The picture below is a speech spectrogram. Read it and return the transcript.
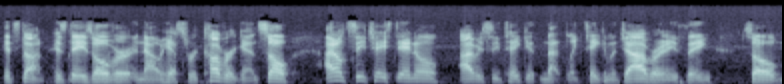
it's done. His day's over, and now he has to recover again. So I don't see Chase Daniel obviously taking not like taking the job or anything. So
